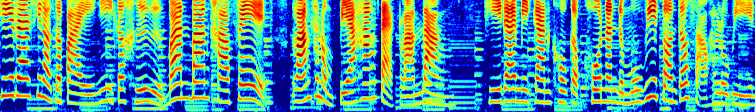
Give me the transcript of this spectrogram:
ที่แรกที่เราจะไปนี่ก็คือบ้านบ้านคาเฟ่ ร้านขนมเปี๊ยะห้างแตกร้านดัง ที่ได้มีการโคกับโคนันเดอะมูวี่ตอนเจ้าสาวฮาโลวีน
